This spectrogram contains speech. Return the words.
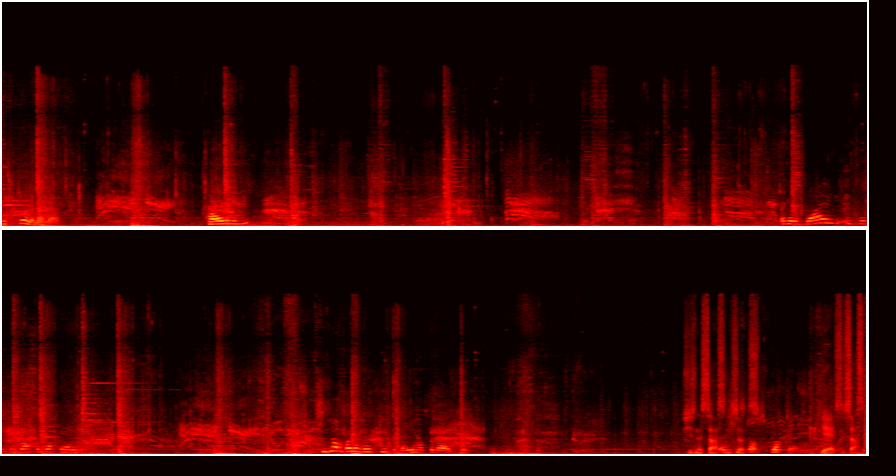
Is this doing like that? Hey. Okay, why is the disaster blocking? She's not one of those people that you have to like. She's an assassin, She so it's... stops blocking. Yeah, it's assassin.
